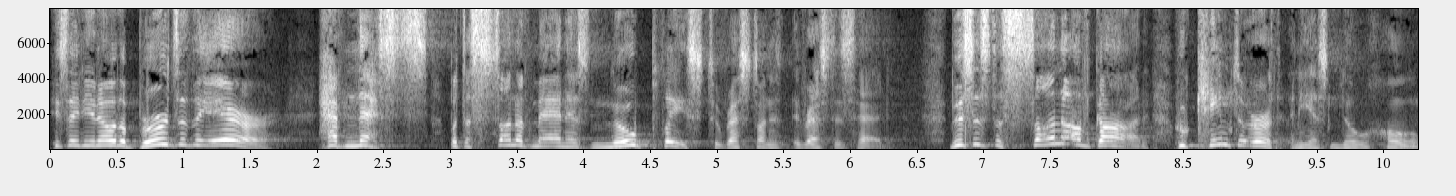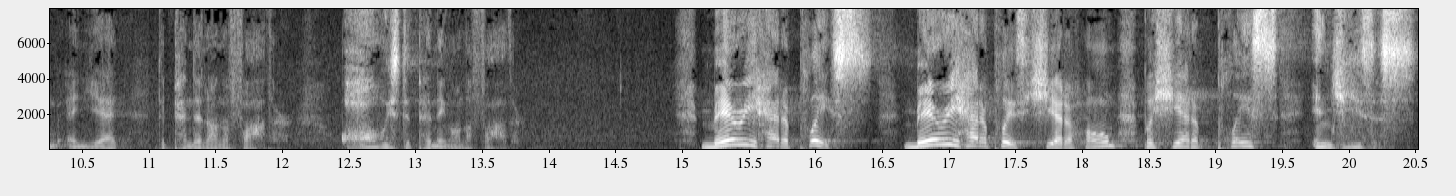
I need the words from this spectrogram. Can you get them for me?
He said, You know, the birds of the air have nests, but the Son of Man has no place to rest, on his, rest his head. This is the Son of God who came to earth, and he has no home, and yet dependent on the Father. Always depending on the Father. Mary had a place. Mary had a place. She had a home, but she had a place in Jesus.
